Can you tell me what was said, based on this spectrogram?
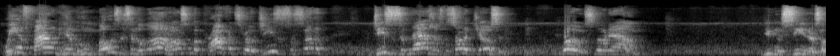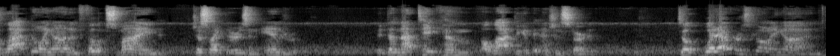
We have found him whom Moses and the law and also the prophets wrote, Jesus, the son of Jesus of Nazareth, the son of Joseph. Whoa, slow down. You can see there's a lot going on in Philip's mind, just like there is in Andrew. It does not take him a lot to get the engine started. So, whatever's going on,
